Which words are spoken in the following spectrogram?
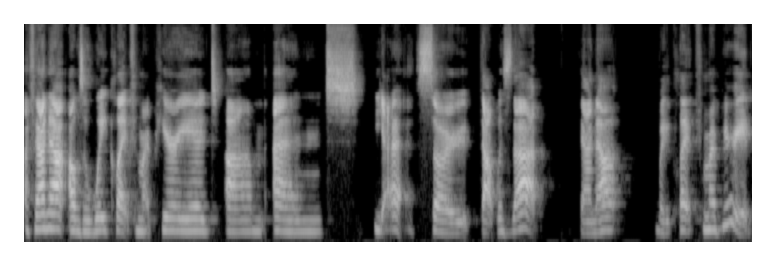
I found out I was a week late for my period. Um, and yeah, so that was that. Found out week late for my period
